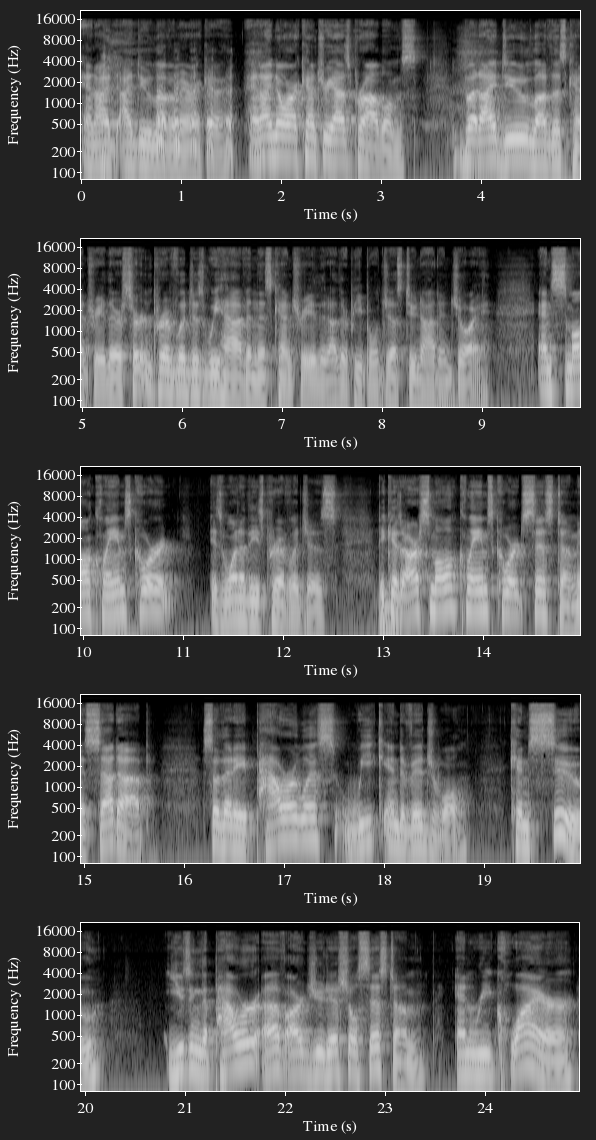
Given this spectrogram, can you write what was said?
and I, I do love America, and I know our country has problems, but I do love this country. There are certain privileges we have in this country that other people just do not enjoy. And small claims court is one of these privileges because mm. our small claims court system is set up so that a powerless, weak individual can sue using the power of our judicial system and require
